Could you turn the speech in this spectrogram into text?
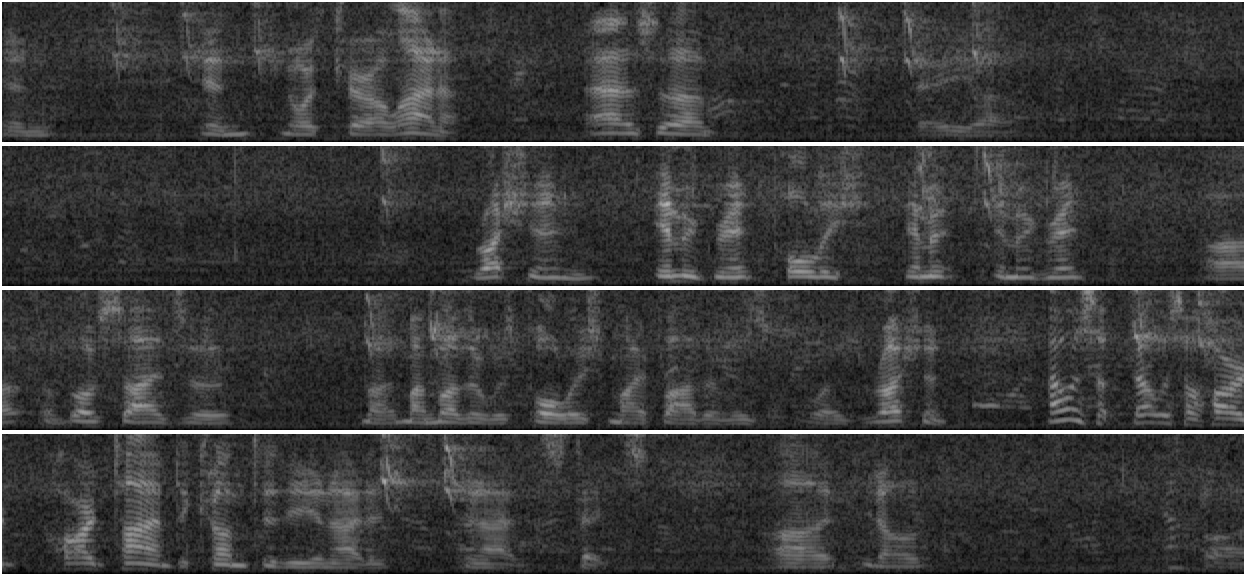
in in North Carolina as um, a uh, Russian immigrant, Polish immi- immigrant uh, on both sides. Of, my, my mother was Polish, my father was, was Russian. That was a, that was a hard hard time to come to the United United States. Uh, you know, uh,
